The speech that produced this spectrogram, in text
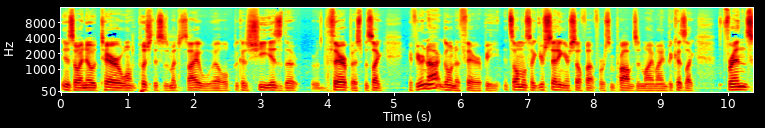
And so I know Tara won't push this as much as I will because she is the, the therapist. But it's like if you're not going to therapy, it's almost like you're setting yourself up for some problems in my mind because like friends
